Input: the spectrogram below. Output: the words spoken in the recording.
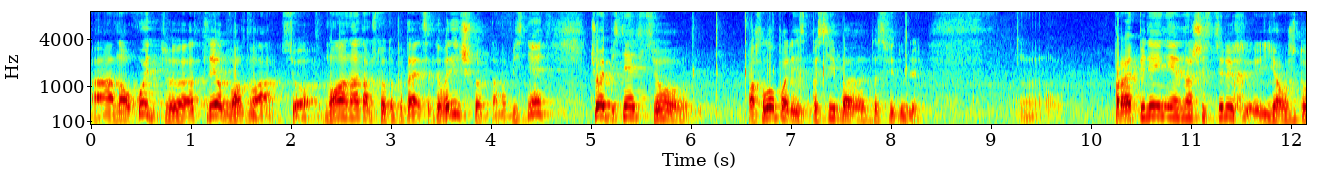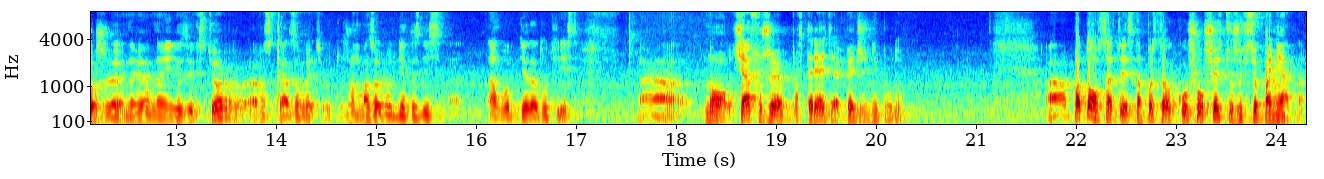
а она уходит, э, отстрел 2 в 2, все. Но она там что-то пытается говорить, что-то там объяснять. Что объяснять, все, похлопали, спасибо, до свидули. Про опиление на шестерых я уже тоже, наверное, язык стер рассказывать. Вот уже мозоль вот где-то здесь, а вот где-то тут есть. А, но сейчас уже повторять опять же не буду. А потом, соответственно, после того, как ушел 6, уже все понятно.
